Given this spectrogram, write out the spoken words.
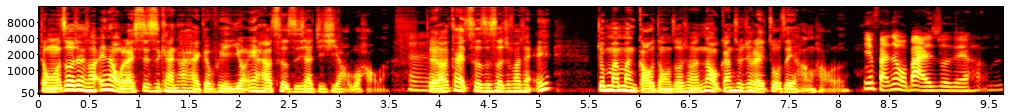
懂了之后再说，哎、欸，那我来试试看，它还可不可以用？因为还要测试一下机器好不好嘛。嗯、对，然后开始测试测，就发现，哎、欸，就慢慢搞懂之后说，那我干脆就来做这一行好了。因为反正我爸也是做这一行的。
